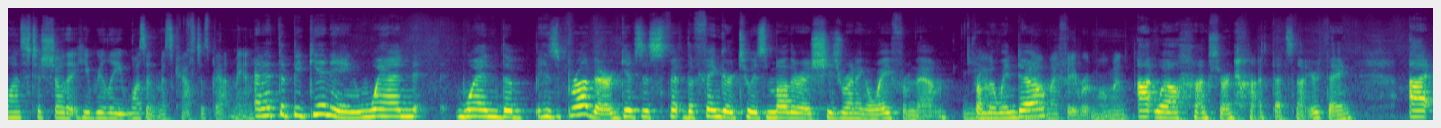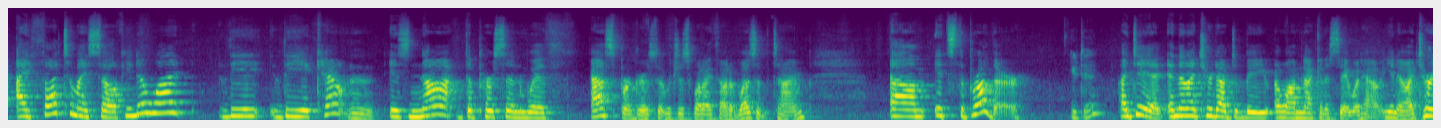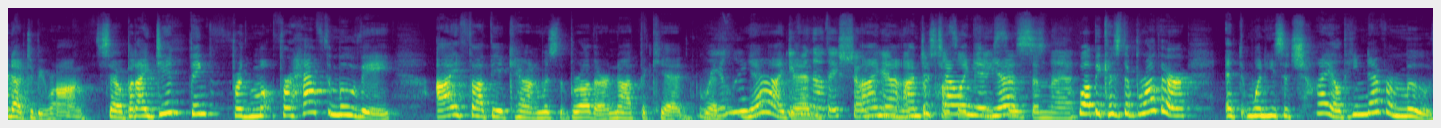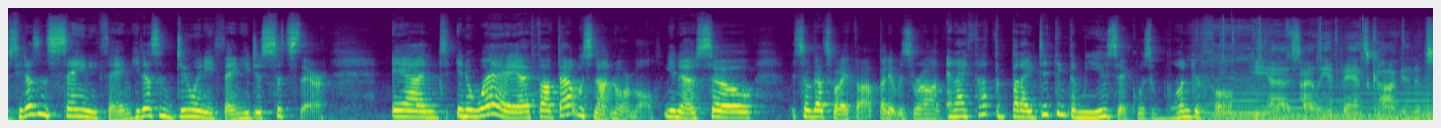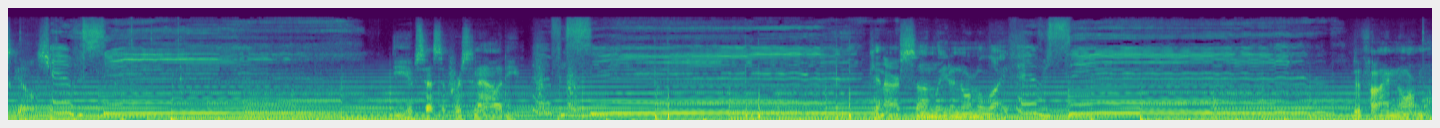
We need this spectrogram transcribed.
wants to show that he really wasn't miscast as Batman. And at the beginning, when when the his brother gives his the finger to his mother as she's running away from them from the window, Not my favorite moment. I, well, I'm sure not. That's not your thing. I, I thought to myself, you know what? The the accountant is not the person with Asperger's, which is what I thought it was at the time. Um, it's the brother. You did? I did, and then I turned out to be. Oh, I'm not going to say what happened. You know, I turned out to be wrong. So, but I did think for the for half the movie, I thought the accountant was the brother, not the kid. With, Really? Yeah, I did. Even though they showed I him know. with I'm the just telling you. Yes. and the- Well, because the brother, at, when he's a child, he never moves. He doesn't say anything. He doesn't do anything. He just sits there. And in a way, I thought that was not normal. You know, so. So that's what I thought, but it was wrong. And I thought, the, but I did think the music was wonderful. He has highly advanced cognitive skills. The obsessive personality. Can our son lead a normal life? Define normal.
